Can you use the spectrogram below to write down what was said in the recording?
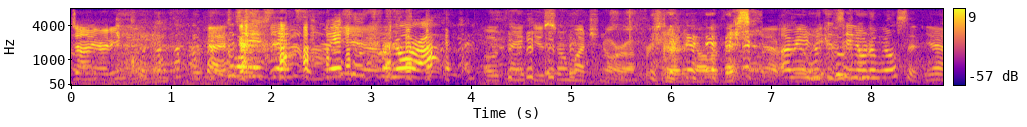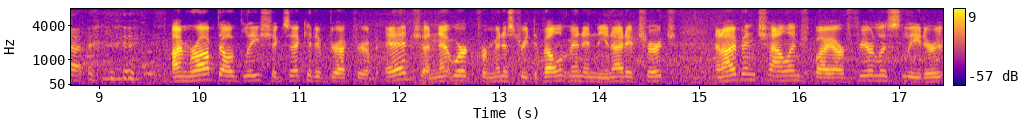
Johnny ready? Okay. This is, this is for Nora. Oh, thank you so much, Nora, for starting all of this. I mean, who can say no to Wilson? Yeah. I'm Rob Dalgleish, Executive Director of EDGE, a network for ministry development in the United Church, and I've been challenged by our fearless leader,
